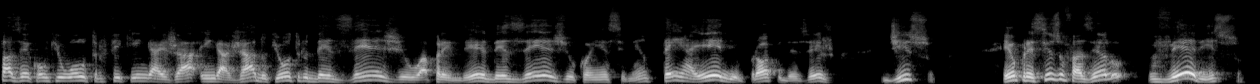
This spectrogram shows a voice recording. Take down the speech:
fazer com que o outro fique engajado, que o outro deseje o aprender, deseje o conhecimento, tenha ele o próprio desejo disso, eu preciso fazê-lo ver isso.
